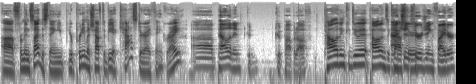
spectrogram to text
Uh, from inside this thing, you you pretty much have to be a caster, I think, right? Uh, Paladin could could pop it off. Paladin could do it. Paladin's a caster. Action surging fighter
